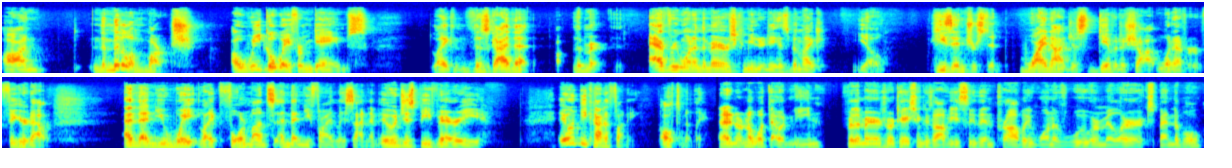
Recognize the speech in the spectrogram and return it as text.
on in the middle of March, a week mm-hmm. away from games, like this guy that the everyone in the Mariners community has been like, "Yo, he's interested. Why not just give it a shot? Whatever, figure it out." And then you wait like four months, and then you finally sign him. It would just be very, it would be kind of funny ultimately. And I don't know what that would mean for the Mariners rotation because obviously then probably one of Woo or Miller are expendable.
